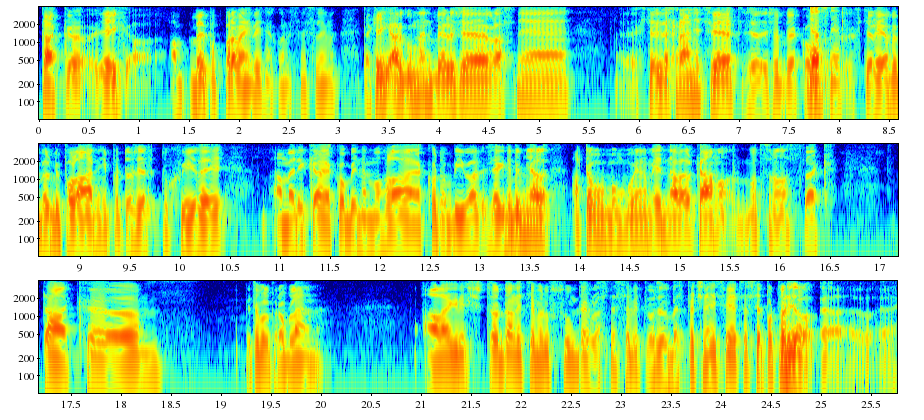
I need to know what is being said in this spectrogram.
Tak eh, jejich, a byli popraveni, víš, nakonec myslím, tak jejich argument byl, že vlastně eh, chtěli zachránit svět, že, že jako Jasně. chtěli, aby byl bipolární, protože v tu chvíli Amerika jako by nemohla jako dobývat, že kdyby měl atomovou bombu jenom jedna velká mo- mocnost, tak tak eh, by to byl problém. Ale když to dali těm Rusům, tak vlastně se vytvořil bezpečný svět, což se potvrdilo eh, eh,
